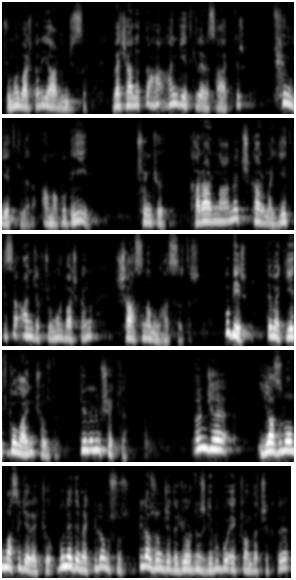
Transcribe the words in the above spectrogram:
Cumhurbaşkanı yardımcısı. Vekalette ha- hangi yetkilere sahiptir? Tüm yetkilere. Ama bu değil. Çünkü kararname çıkarma yetkisi ancak Cumhurbaşkanı şahsına münhasırdır. Bu bir. Demek yetki olayını çözdük. Gelelim şekle. Önce yazılı olması gerekiyor. Bu ne demek biliyor musunuz? Biraz önce de gördüğünüz gibi bu ekranda çıktı.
